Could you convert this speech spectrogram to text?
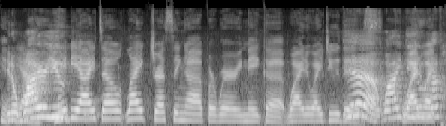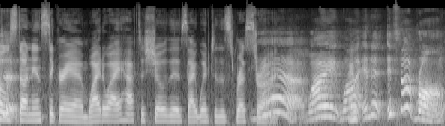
You know, Yeah. why are you? Maybe I don't like dressing up or wearing makeup. Why do I do this? Yeah, why do why you do I post to- on Instagram? Why do I have to show this? I went to this restaurant. Yeah. Why? Why? And it, it's not wrong.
